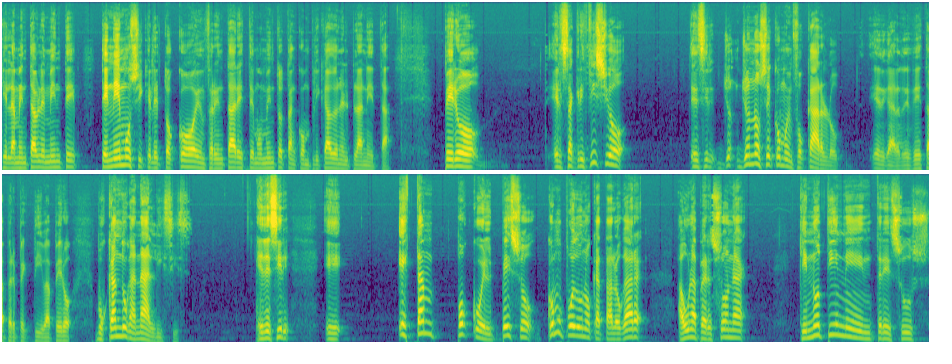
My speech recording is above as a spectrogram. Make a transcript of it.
lamentablemente tenemos y que le tocó enfrentar este momento tan complicado en el planeta. Pero el sacrificio, es decir, yo, yo no sé cómo enfocarlo, Edgar, desde esta perspectiva, pero buscando un análisis. Es decir, eh, es tan poco el peso, ¿cómo puede uno catalogar a una persona que no tiene entre sus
